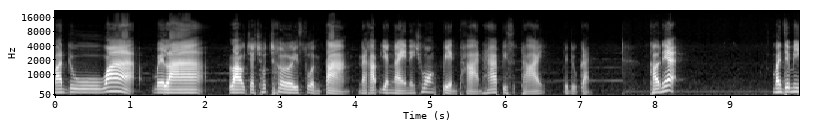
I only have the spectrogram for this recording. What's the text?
มาดูว่าเวลาเราจะชดเชยส่วนต่างนะครับ ยังไงในช่วงเปลี่ยนผ่าน 5 ปีสุดท้ายไปดูกันคราวเนี้ยมันจะมี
